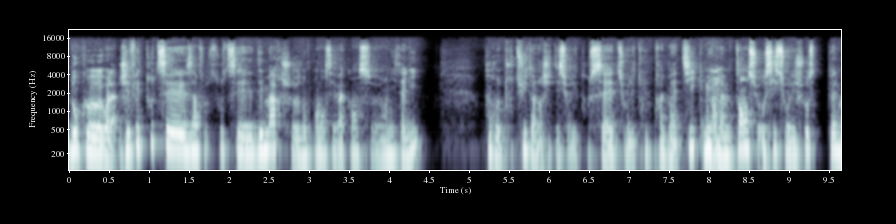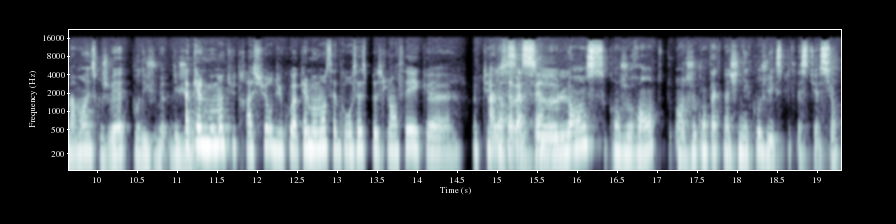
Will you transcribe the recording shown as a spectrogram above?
Donc, euh, voilà, j'ai fait toutes ces, infos- toutes ces démarches donc, pendant ces vacances en Italie. Pour tout de suite, alors j'étais sur les poussettes, sur les trucs pragmatiques, mais en même temps sur- aussi sur les choses, quelle maman est-ce que je vais être pour des jumeaux, des À quel moment tu te rassures du coup? À quel moment cette grossesse peut se lancer et que, que tu Alors dis ça, ça, va faire se lance quand je rentre. Alors, je contacte ma gynéco, je lui explique la situation.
